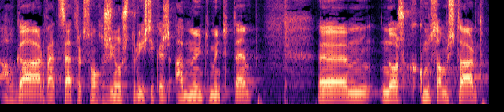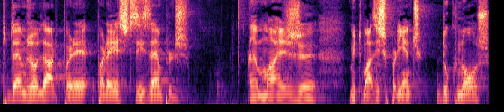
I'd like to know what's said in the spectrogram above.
Algarve, etc., que são regiões turísticas há muito, muito tempo um, nós que começamos tarde podemos olhar para, para estes exemplos uh, mais, muito mais experientes do que nós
